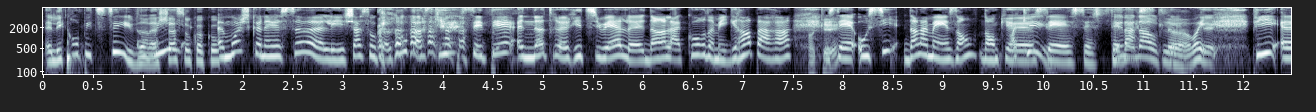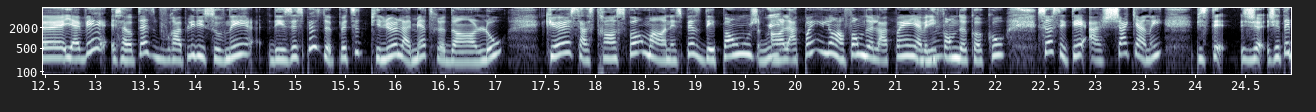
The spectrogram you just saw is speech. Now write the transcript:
elle est compétitive dans la chasse au coco. Moi, je connais ça, les chasses au coco, parce que c'était notre rituel dans la cour de mes grands-parents. C'était aussi dans la maison, donc OK. c'est- c'est- c'était vaste. out, là, là. oui. Puis, euh, il y avait, ça va peut-être vous rappeler des souvenirs, des espèces de petites pilules à mettre dans l'eau, que ça se transforme en espèce d'éponge, Oui. en lapin, là, en forme de lapin. Il y avait des formes de coco. Ça, c'était à chaque année. Puis j'étais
